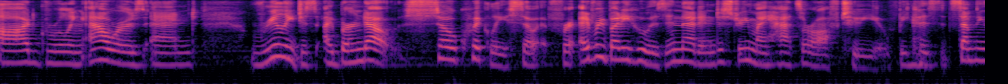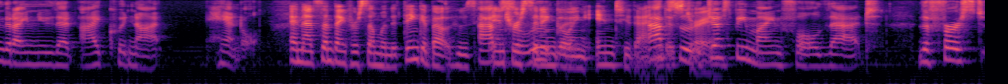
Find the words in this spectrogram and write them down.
odd, grueling hours and really just I burned out so quickly. So for everybody who is in that industry, my hats are off to you because mm-hmm. it's something that I knew that I could not handle. And that's something for someone to think about who's interested in going into that industry. Absolutely. industry. Just be mindful that the first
